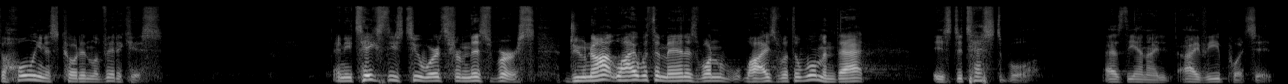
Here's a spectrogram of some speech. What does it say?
The holiness code in Leviticus. And he takes these two words from this verse Do not lie with a man as one lies with a woman. That is detestable, as the NIV puts it.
